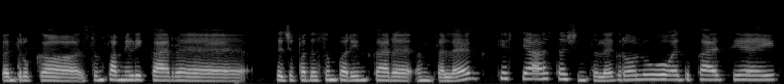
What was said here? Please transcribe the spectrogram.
pentru că sunt familii care, deci poate sunt părinți care înțeleg chestia asta și înțeleg rolul educației,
